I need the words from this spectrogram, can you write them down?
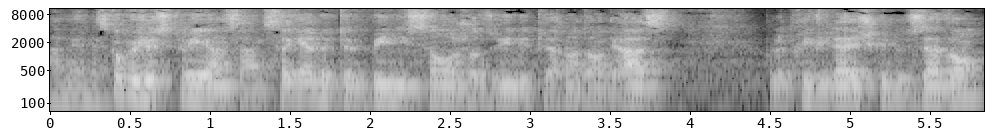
Amen. Est-ce qu'on peut juste prier ensemble? Seigneur, nous te bénissons aujourd'hui, nous te rendons grâce pour le privilège que nous avons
